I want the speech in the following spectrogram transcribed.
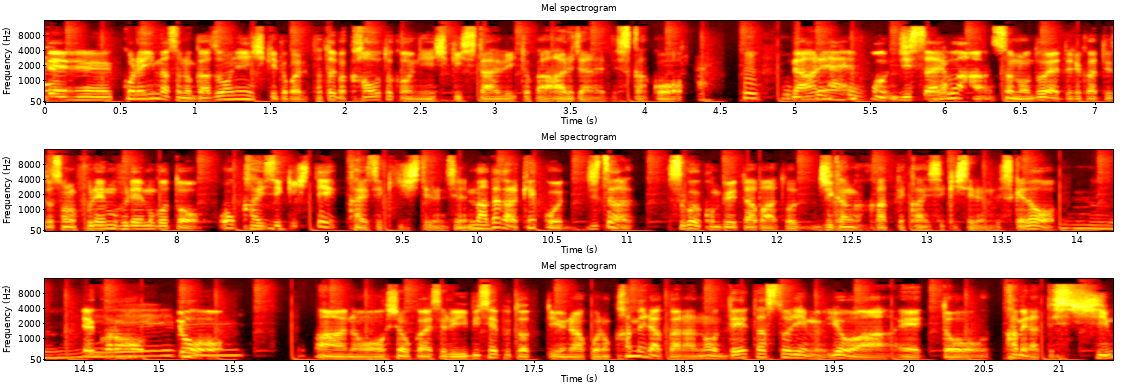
で、これ今その画像認識とかで、例えば顔とかを認識したりとかあるじゃないですか、こう。であれを実際は、そのどうやってるかっていうと、そのフレームフレームごとを解析して解析してるんですよね。まあだから結構、実はすごいコンピューターパート時間がかかって解析してるんですけど、うんで、この、今日、あの、紹介する指セプトっていうのは、このカメラからのデータストリーム、要は、えっと、カメラってし、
